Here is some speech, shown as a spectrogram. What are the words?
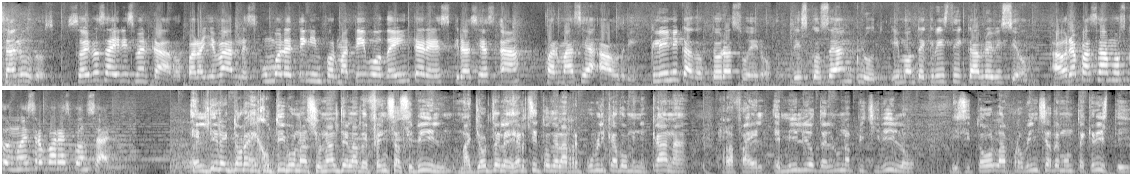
Saludos, soy Rosa Iris Mercado para llevarles un boletín informativo de interés gracias a Farmacia Audrey, Clínica Doctora Suero, Discosean Club y Montecristi Cablevisión. Ahora pasamos con nuestro corresponsal. El director ejecutivo nacional de la Defensa Civil, mayor del Ejército de la República Dominicana, Rafael Emilio de Luna Pichirilo, visitó la provincia de Montecristi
